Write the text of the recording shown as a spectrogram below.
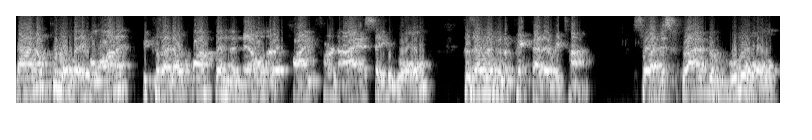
Now, I don't put a label on it because I don't want them to know they're applying for an ISA role because then they're going to pick that every time. So I describe the role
